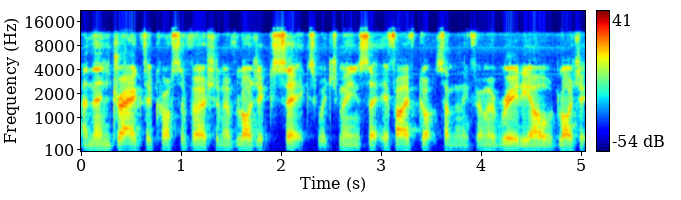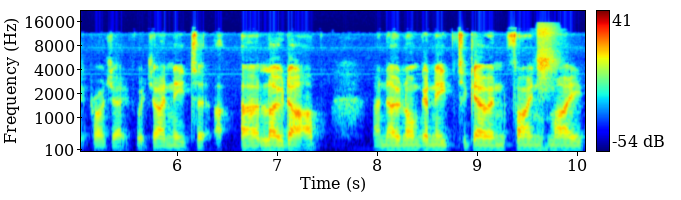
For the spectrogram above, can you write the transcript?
and then dragged across a version of Logic 6, which means that if I've got something from a really old Logic project which I need to uh, load up, I no longer need to go and find my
